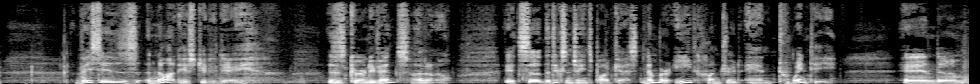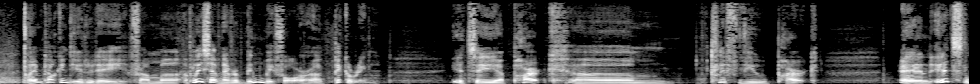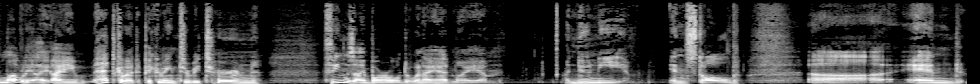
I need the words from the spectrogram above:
this is not History Today. This is current events. I don't know. It's uh, the Dixon Jeans podcast, number 820. And um, I'm talking to you today from uh, a place I've never been before, uh, Pickering. It's a, uh park, um, Cliffview Park. And it's lovely. I, I had to come out to Pickering to return things I borrowed when I had my um, new knee installed. Uh, and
